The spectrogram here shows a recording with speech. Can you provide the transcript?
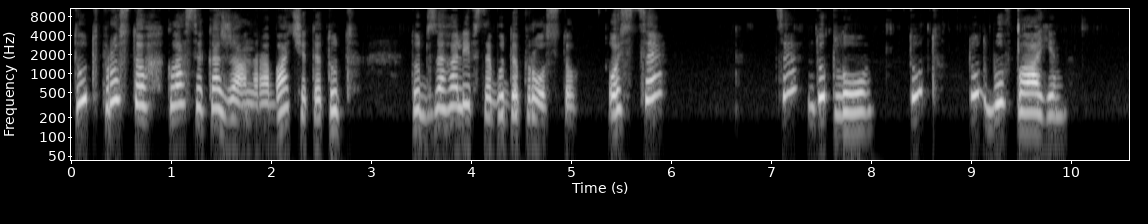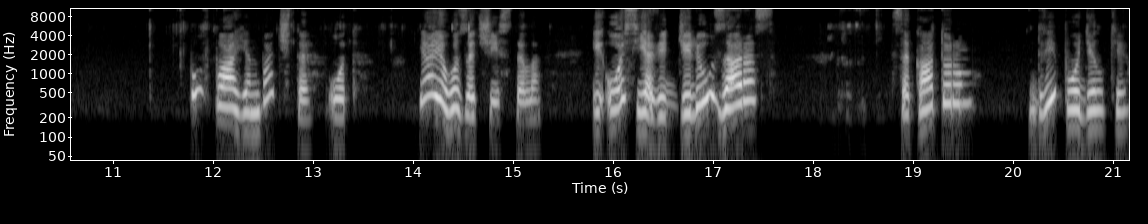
Тут просто класика жанра, бачите, тут, тут взагалі все буде просто. Ось це, це дупло, тут, тут був пагін. Був пагін, бачите, от, я його зачистила. І ось я відділю зараз секатором дві поділки.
